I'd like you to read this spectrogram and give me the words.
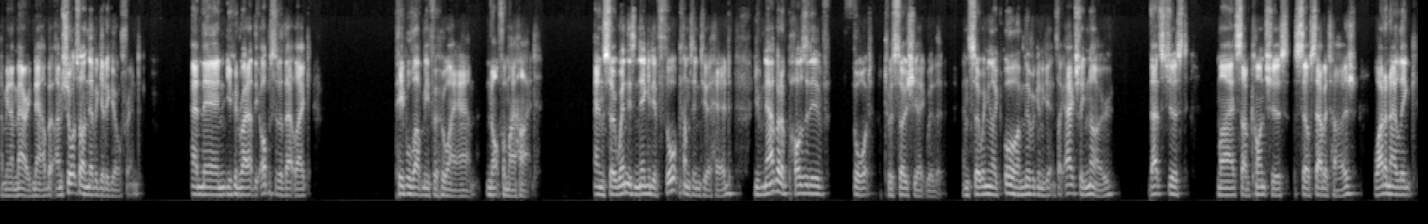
I mean, I'm married now, but I'm short, so I'll never get a girlfriend. And then you can write out the opposite of that, like people love me for who I am, not for my height. And so when this negative thought comes into your head, you've now got a positive thought to associate with it. And so when you're like, oh, I'm never going to get, it's like, actually, no, that's just my subconscious self sabotage. Why don't I link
